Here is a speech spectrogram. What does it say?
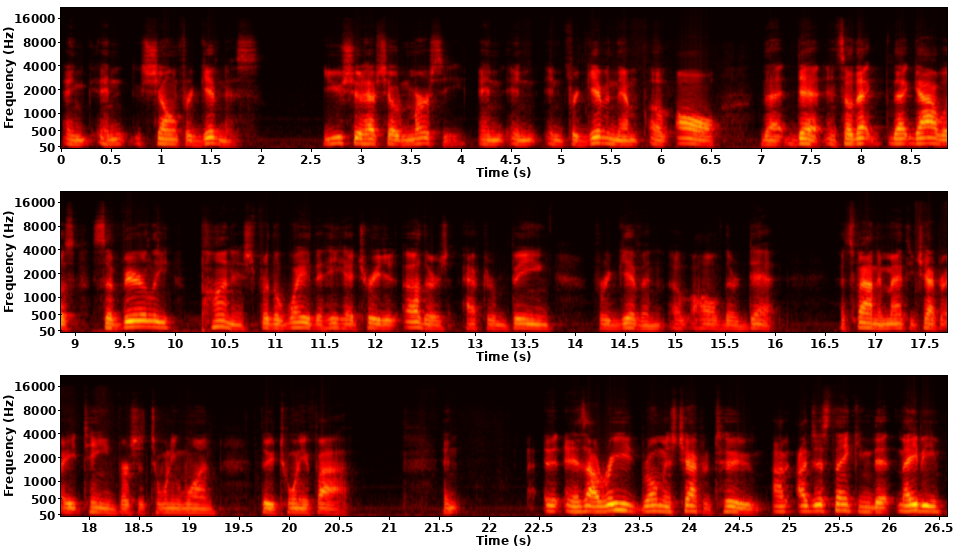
and, and shown forgiveness you should have showed mercy and, and, and forgiven them of all that debt. And so that, that guy was severely punished for the way that he had treated others after being forgiven of all of their debt. That's found in Matthew chapter 18, verses 21 through 25. And, and as I read Romans chapter 2, I, I'm just thinking that maybe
